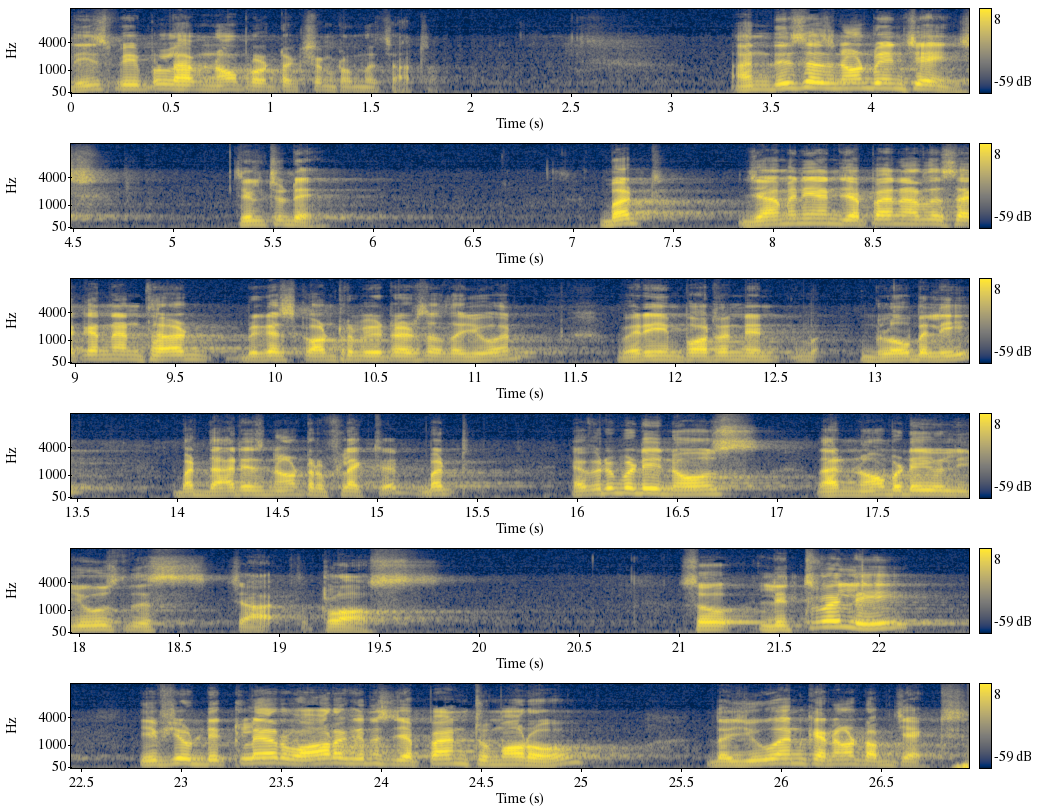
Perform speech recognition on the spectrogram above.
These people have no protection from the charter. And this has not been changed till today. But Germany and Japan are the second and third biggest contributors of the UN, very important in, globally, but that is not reflected. But everybody knows that nobody will use this clause. So literally, if you declare war against Japan tomorrow, the UN cannot object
